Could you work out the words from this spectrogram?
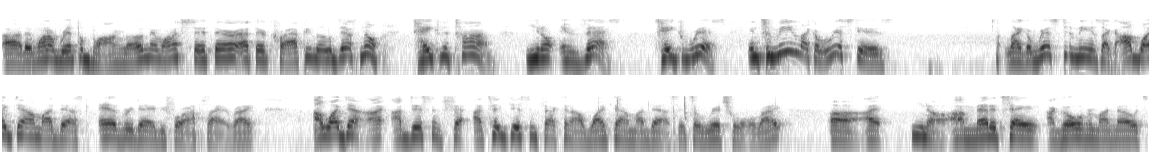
Uh, they want to rip a bong load, and they want to sit there at their crappy little desk. No, take the time. You know, invest, take risks. And to me, like a risk is like a risk to me is like I wipe down my desk every day before I play, right? I wipe down, I, I disinfect, I take disinfectant, I wipe down my desk. It's a ritual, right? Uh, I, you know, I meditate, I go over my notes,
